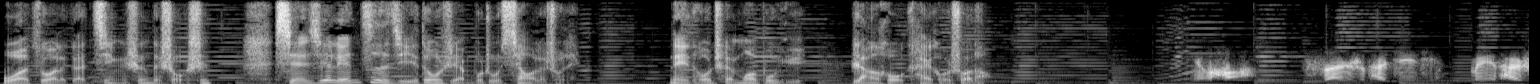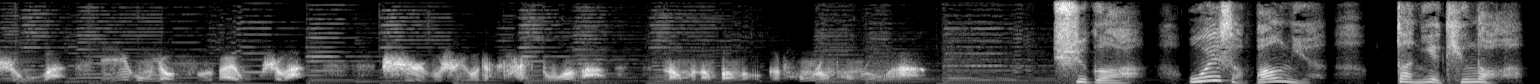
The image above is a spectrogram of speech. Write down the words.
我做了个噤声的手势，险些连自己都忍不住笑了出来。那头沉默不语，然后开口说道：“您好，三十台机器，每台十五万，一共要四百五十万，旭哥，我也想帮你，但你也听到了，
